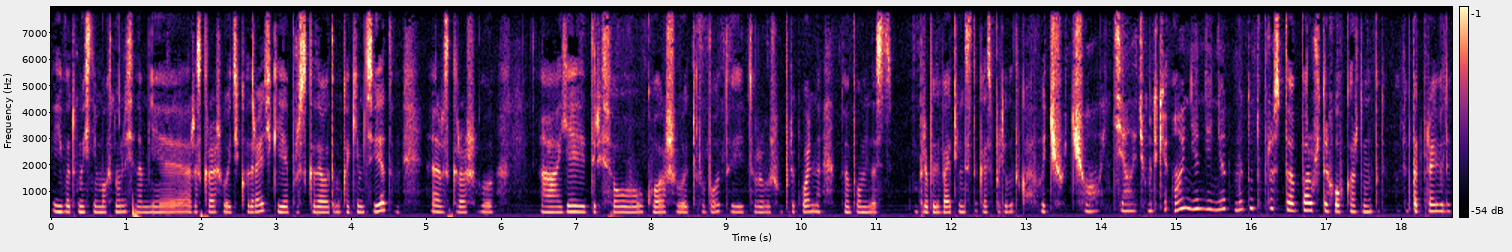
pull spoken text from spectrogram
И вот мы с ней махнулись, она мне раскрашивала эти квадратики, я ей просто сказала там, каким цветом раскрашивала. А я ей дорисовывала гуашевую эту работу, и тоже вышло прикольно. Но я помню, нас преподавательница такая спалила, такая, вы чё, чё делаете? Мы такие, а, нет-нет-нет, мы тут просто пару штрихов каждому под, подправили.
